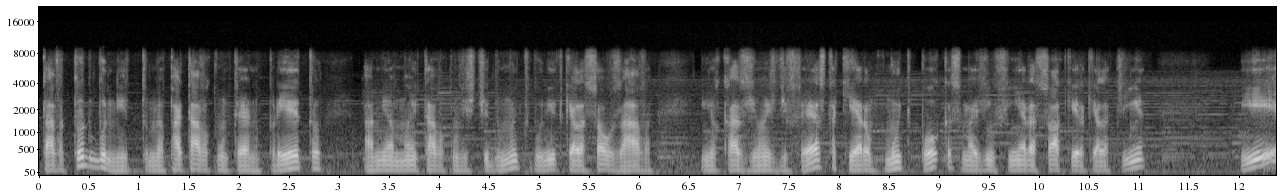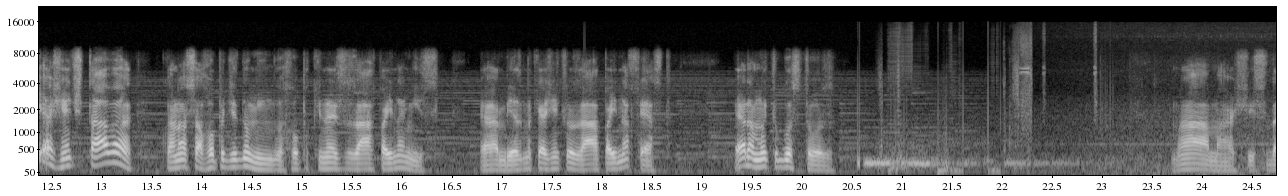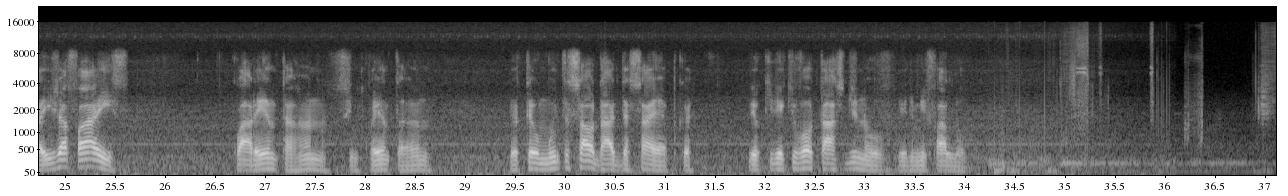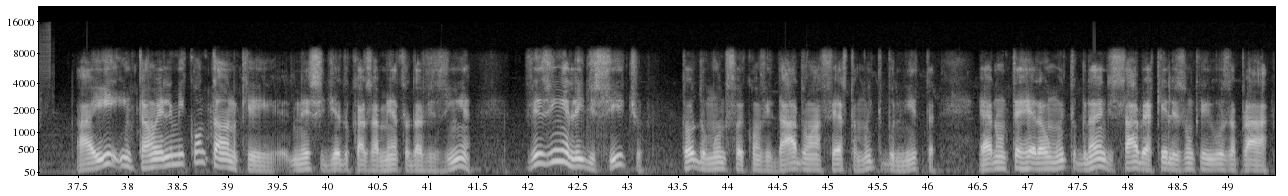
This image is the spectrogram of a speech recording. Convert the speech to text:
tava tudo bonito. Meu pai tava com um terno preto, a minha mãe tava com um vestido muito bonito que ela só usava em ocasiões de festa, que eram muito poucas, mas enfim, era só aquele que ela tinha. E a gente tava com a nossa roupa de domingo, a roupa que nós usávamos para ir na missa. Era a mesma que a gente usava para ir na festa. Era muito gostoso. Ah, Márcio, isso daí já faz 40 anos, 50 anos. Eu tenho muita saudade dessa época. Eu queria que voltasse de novo, ele me falou. Aí, então, ele me contando que nesse dia do casamento da vizinha, vizinha ali de sítio, todo mundo foi convidado, uma festa muito bonita. Era um terreirão muito grande, sabe? Aqueles um que usa para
